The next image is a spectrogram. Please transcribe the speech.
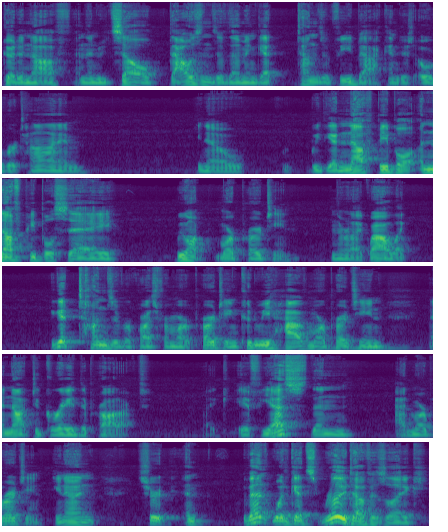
good enough and then we'd sell thousands of them and get tons of feedback and just over time you know we'd get enough people enough people say we want more protein and they're like wow like you get tons of requests for more protein. Could we have more protein and not degrade the product? Like, if yes, then add more protein. You know, and sure. And then what gets really tough is like,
